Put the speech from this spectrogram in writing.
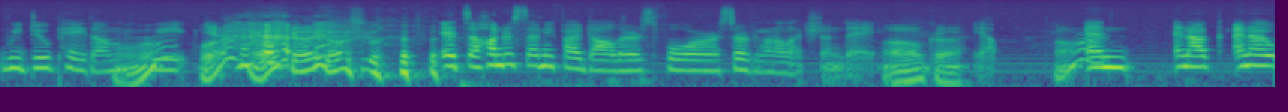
we do pay them. Right. We, Well, yeah. okay. it's $175 for serving on election day. Oh, okay. Yep. All right. And and I and I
